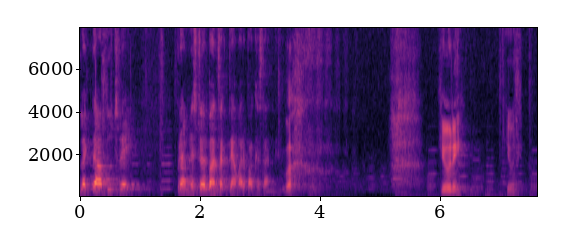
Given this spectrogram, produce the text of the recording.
لگتا ہے آپ دوسرے پرائم منسٹر بن سکتے ہیں ہمارے پاکستان میں؟ کیوں نہیں؟ کیوں نہیں؟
